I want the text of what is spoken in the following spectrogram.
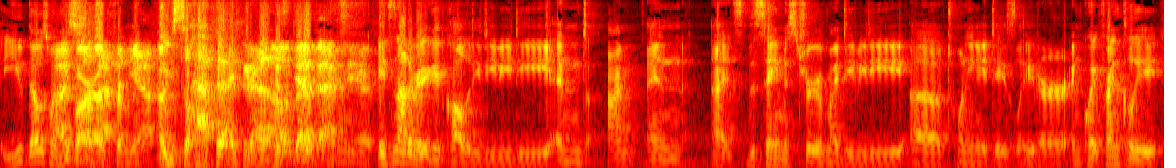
you that was when I you still borrowed have from it, me? yeah. Oh, you still have it. I didn't Yeah, realize I'll get it back to you. It's not a very good quality DVD, and I'm and it's the same is true of my DVD of 28 Days Later. And quite frankly,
